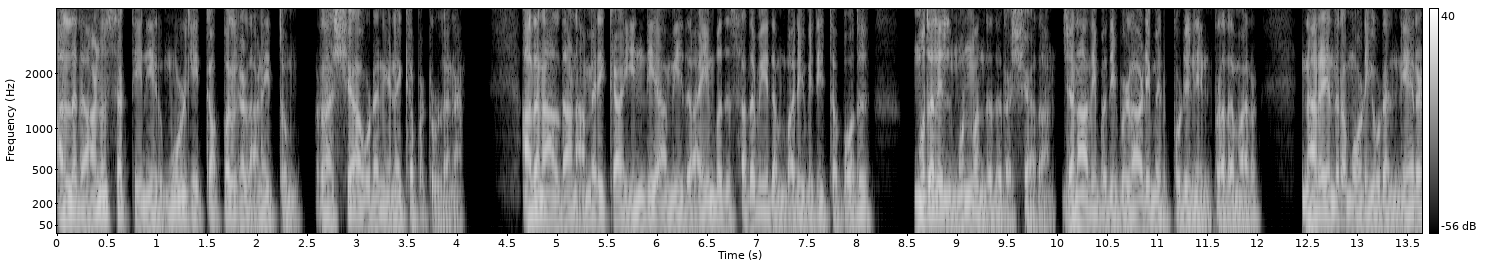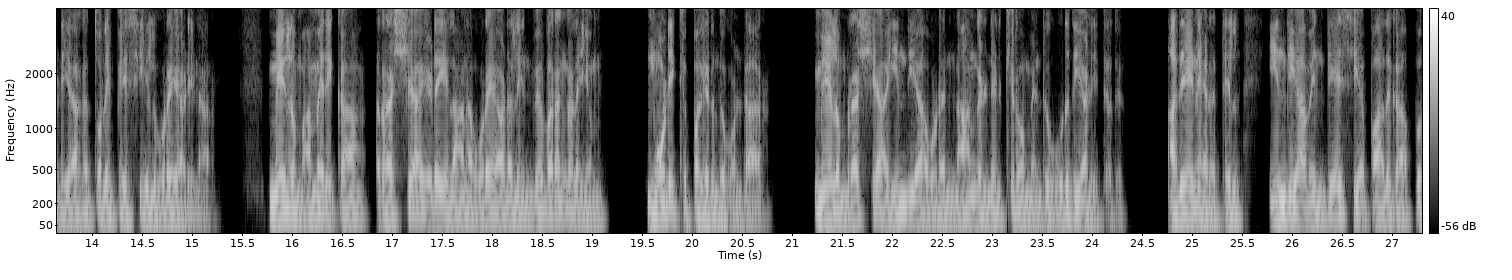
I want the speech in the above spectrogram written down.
அல்லது அணுசக்தி நீர் மூழ்கி கப்பல்கள் அனைத்தும் ரஷ்யாவுடன் இணைக்கப்பட்டுள்ளன. அதனால்தான் அமெரிக்கா இந்தியா மீது ஐம்பது சதவீதம் வரி விதித்த போது முதலில் முன்வந்தது ரஷ்யா தான். ஜனாதிபதி விளாடிமிர் புடினின் பிரதமர் நரேந்திர மோடியுடன் நேரடியாக தொலைபேசியில் உரையாடினார். மேலும் அமெரிக்கா ரஷ்யா இடையிலான உரையாடலின் விவரங்களையும் மோடிக்கு பகிர்ந்து கொண்டார். மேலும் ரஷ்யா இந்தியாவுடன் நாங்கள் நிற்கிறோம் என்று உறுதியளித்தது. அதே நேரத்தில் இந்தியாவின் தேசிய பாதுகாப்பு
